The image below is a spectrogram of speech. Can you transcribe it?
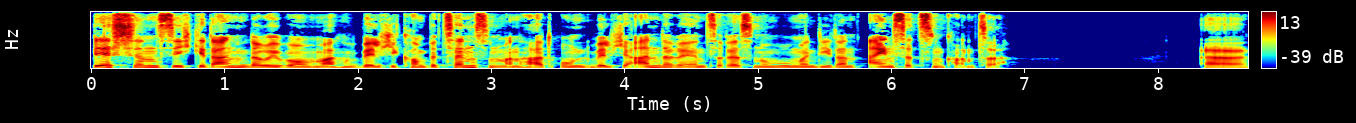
bisschen sich Gedanken darüber machen, welche Kompetenzen man hat und welche andere Interessen und wo man die dann einsetzen konnte. Äh,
